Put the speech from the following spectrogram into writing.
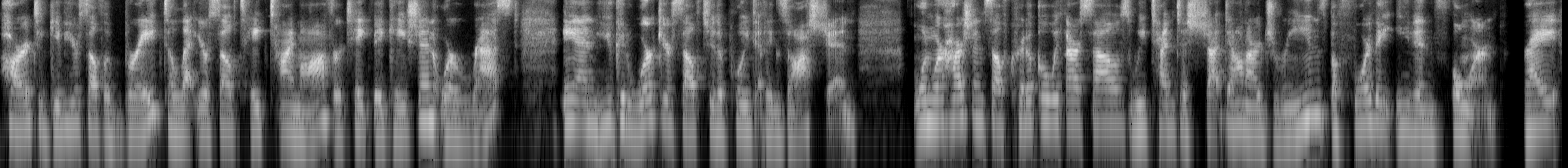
hard to give yourself a break to let yourself take time off or take vacation or rest and you could work yourself to the point of exhaustion when we're harsh and self critical with ourselves, we tend to shut down our dreams before they even form, right?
